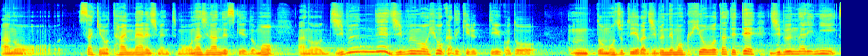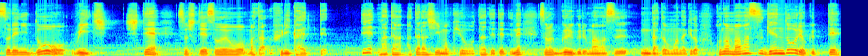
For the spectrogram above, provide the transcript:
あのさっきのタイムマネジメントも同じなんですけれどもあの自分で自分を評価できるっていうことをうんともうちょっと言えば自分で目標を立てて自分なりにそれにどうリーチしてそしてそれをまた振り返ってでまた新しい目標を立ててってねそのぐるぐる回すんだと思うんだけどこの回す原動力って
